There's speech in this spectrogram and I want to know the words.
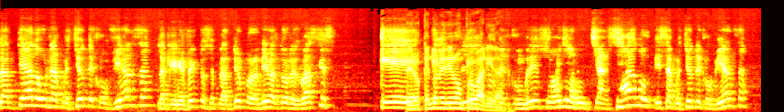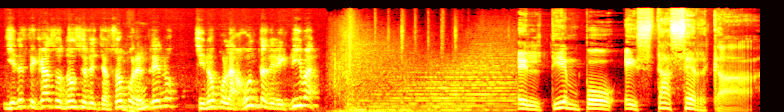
planteado una cuestión de confianza, la que en efecto se planteó por Aníbal Torres Vázquez, que pero que no le dieron probabilidad. El Congreso haya rechazado esa cuestión de confianza y en este caso no se rechazó por el Pleno, sino por la Junta Directiva. El tiempo está cerca.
